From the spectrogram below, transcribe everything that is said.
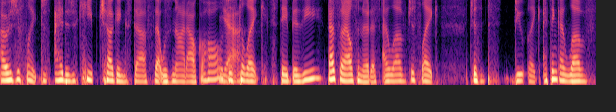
I was just like just I had to just keep chugging stuff that was not alcohol Yeah. just to like stay busy. That's what I also noticed. I love just like just do like I think I love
